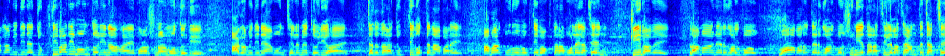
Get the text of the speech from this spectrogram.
আগামী দিনে যুক্তিবাদী মন তৈরি না হয় পড়াশোনার মধ্য দিয়ে। আগামী দিনে এমন ছেলে মেয়ে তৈরি হয় যাতে তারা যুক্তি করতে না পারে। আমার পূর্ববর্তী বক্তারা বলে গেছেন, কীভাবে রামায়ণের গল্প, মহাভারতের গল্প শুনিয়ে তারা সিলেবাসে আনতে চাচ্ছে।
